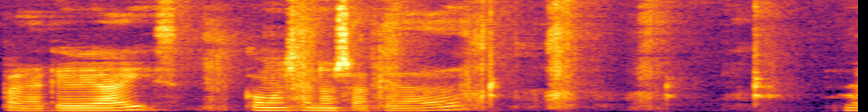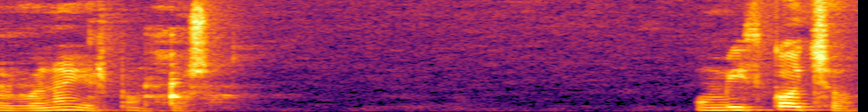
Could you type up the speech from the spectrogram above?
para que veáis cómo se nos ha quedado de bueno y esponjoso. Un bizcocho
